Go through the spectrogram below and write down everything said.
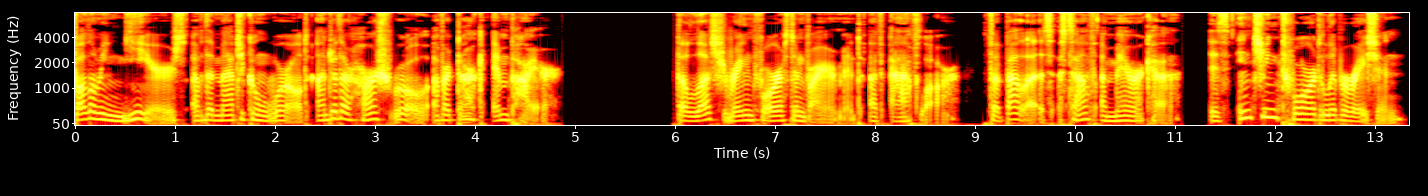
following years of the magical world under the harsh rule of a dark empire. The lush rainforest environment of Aflar, Fabella's South America, is inching toward liberation.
